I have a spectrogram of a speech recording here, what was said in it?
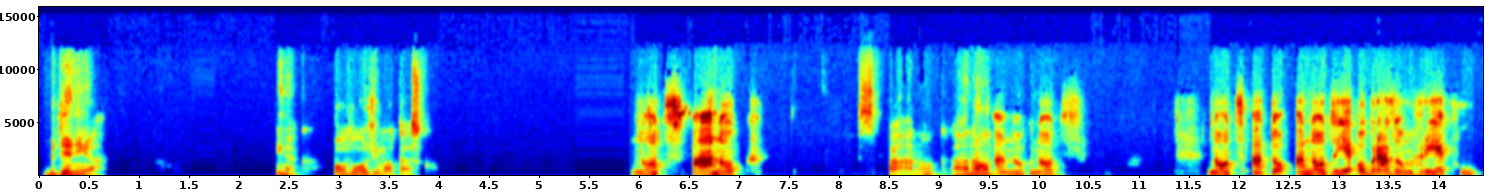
bdenia? Inak položím otázku. Noc, spánok. Spánok, áno. Spánok, noc. Noc a, to, a noc je obrazom hriechu,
